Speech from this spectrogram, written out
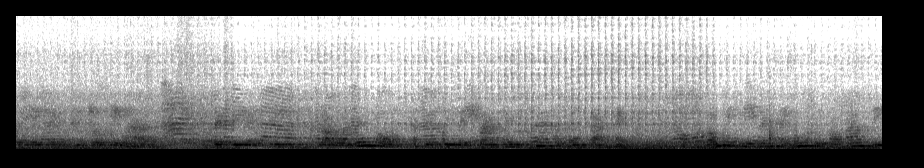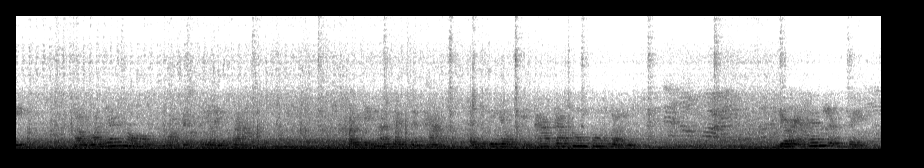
对疫情持续影响。迪士尼线来往一路及迪士尼站嘅列车服务暂停。港铁现正提供接驳巴士来往一路和迪士尼站。受影响嘅乘客请使用其他交通工具。Your attention please.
